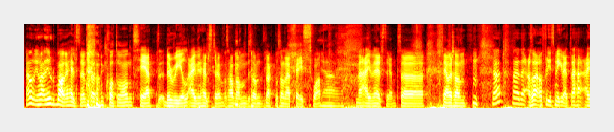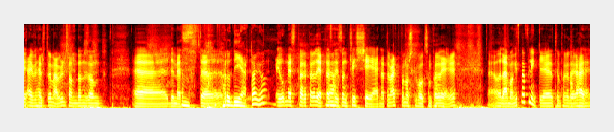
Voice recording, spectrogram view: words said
Ja, han gjorde- bare Hellstrøm. Så kontoen hans het The Real Eivind Hellstrøm. Og så hadde han liksom lagt på sånn der face swap Ja. med Eivind Hellstrøm. Så, så jeg var sånn hm, Ja, det, altså, for de som ikke vet det, Eivind Hellstrøm er vel sånn den sånn eh, det mest uh, Parodierte, ja. jo mest par- parodiert, nesten Ja. litt sånn klisjeen etter hvert på norske folk som parodierer. Uh, Og det er mange som er flinke til å parodiere,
